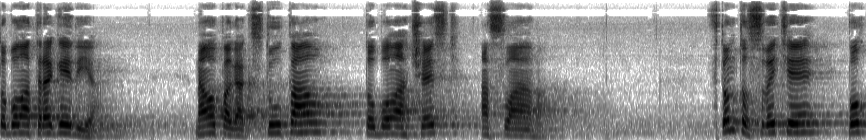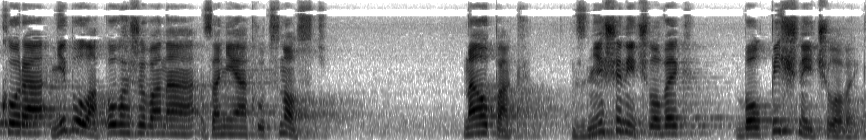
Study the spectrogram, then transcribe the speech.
to bola tragédia. Naopak, ak stúpal, to bola česť a sláva. V tomto svete pokora nebola považovaná za nejakú cnosť. Naopak, vznešený človek bol pyšný človek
